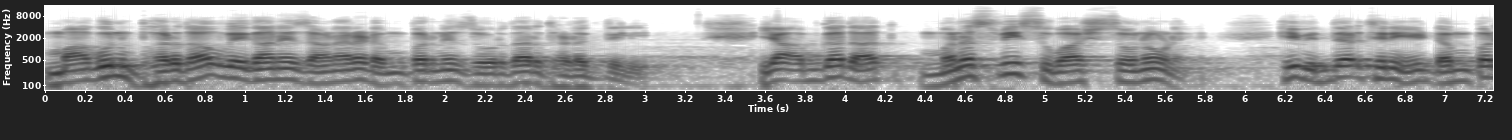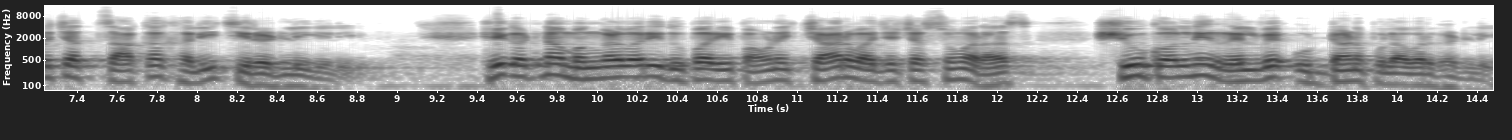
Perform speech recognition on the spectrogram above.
मागून भरधाव वेगाने जाणाऱ्या डंपरने जोरदार धडक दिली. या अपघातात मनस्वी सुभाष सोनवणे ही विद्यार्थिनी डंपरच्या चाकाखाली चिरडली गेली. ही घटना मंगळवारी दुपारी पावणे चार वाजेच्या सुमारास शिव कॉलनी रेल्वे उड्डाण पुलावर घडली.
